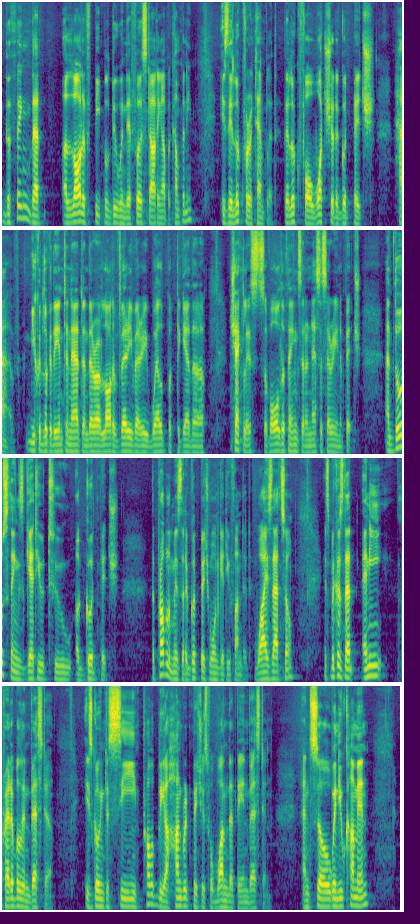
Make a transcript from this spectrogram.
The thing that a lot of people do when they're first starting up a company is they look for a template. They look for what should a good pitch have. You could look at the internet and there are a lot of very, very well put together checklists of all the things that are necessary in a pitch. And those things get you to a good pitch. The problem is that a good pitch won't get you funded. Why is that so? It's because that any credible investor is going to see probably a hundred pitches for one that they invest in. And so when you come in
